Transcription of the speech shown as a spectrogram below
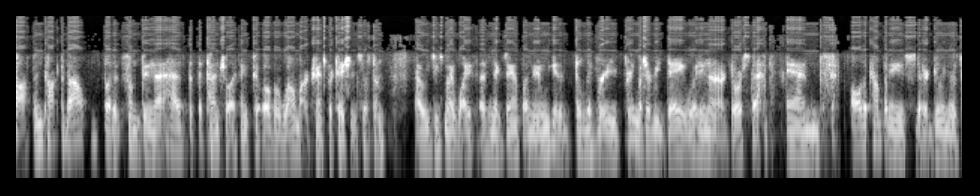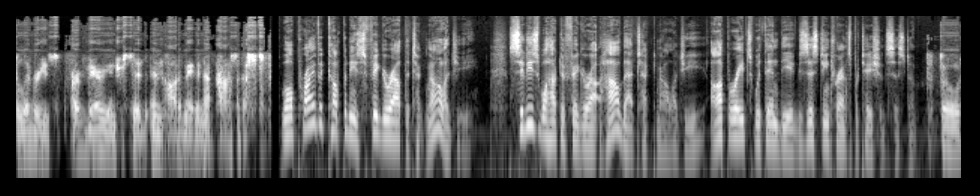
often talked about, but it's something that has the potential, I think, to overwhelm our transportation system. I always use my wife as an example. I mean, we get a delivery pretty much every day waiting on our doorstep, and all the companies that are doing those deliveries are very interested in automating that process. While private companies figure out the technology, Cities will have to figure out how that technology operates within the existing transportation system. So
